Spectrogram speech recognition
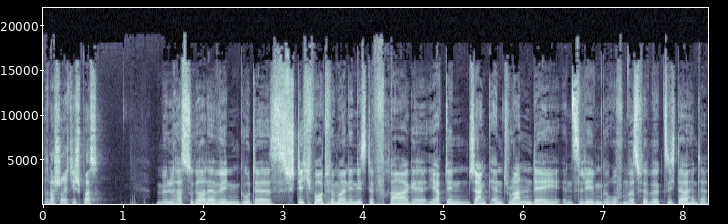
das macht schon richtig Spaß. Müll hast du gerade erwähnt. Gutes Stichwort für meine nächste Frage. Ihr habt den Junk and Run Day ins Leben gerufen. Was verbirgt sich dahinter?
